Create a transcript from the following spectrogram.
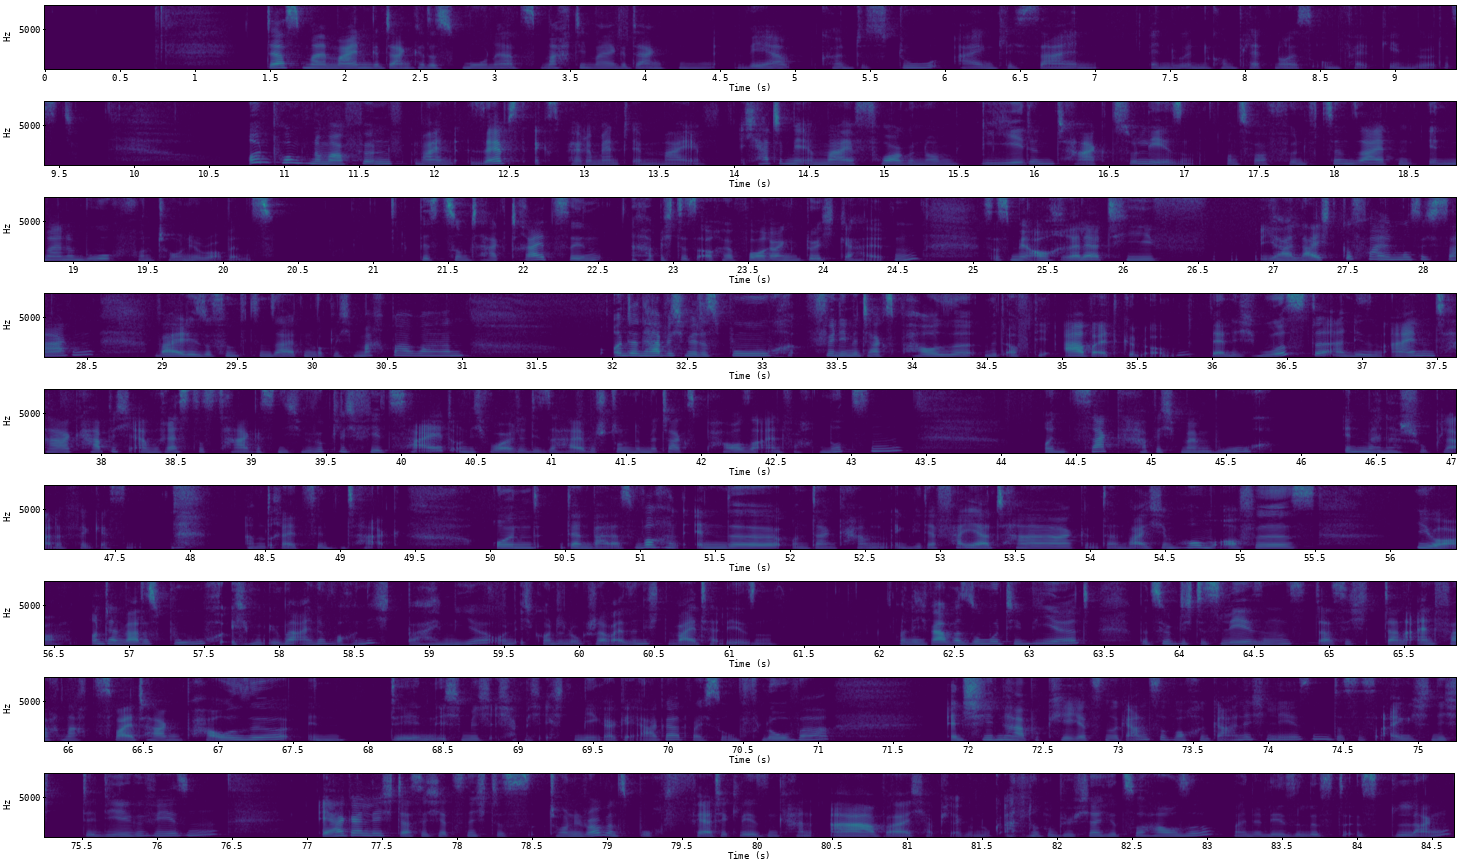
Das mal mein Gedanke des Monats. Mach dir mal Gedanken, wer könntest du eigentlich sein, wenn du in ein komplett neues Umfeld gehen würdest. Und Punkt Nummer 5, mein Selbstexperiment im Mai. Ich hatte mir im Mai vorgenommen, jeden Tag zu lesen. Und zwar 15 Seiten in meinem Buch von Tony Robbins bis zum Tag 13 habe ich das auch hervorragend durchgehalten. Es ist mir auch relativ ja, leicht gefallen, muss ich sagen, weil diese 15 Seiten wirklich machbar waren. Und dann habe ich mir das Buch für die Mittagspause mit auf die Arbeit genommen, denn ich wusste, an diesem einen Tag habe ich am Rest des Tages nicht wirklich viel Zeit und ich wollte diese halbe Stunde Mittagspause einfach nutzen. Und zack, habe ich mein Buch in meiner Schublade vergessen am 13. Tag. Und dann war das Wochenende und dann kam irgendwie der Feiertag und dann war ich im Homeoffice. Ja, und dann war das Buch eben über eine Woche nicht bei mir und ich konnte logischerweise nicht weiterlesen. Und ich war aber so motiviert bezüglich des Lesens, dass ich dann einfach nach zwei Tagen Pause, in denen ich mich, ich habe mich echt mega geärgert, weil ich so im Flow war, entschieden habe, okay, jetzt eine ganze Woche gar nicht lesen. Das ist eigentlich nicht der Deal gewesen ärgerlich, dass ich jetzt nicht das Tony Robbins Buch fertig lesen kann, aber ich habe ja genug andere Bücher hier zu Hause. Meine Leseliste ist lang.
